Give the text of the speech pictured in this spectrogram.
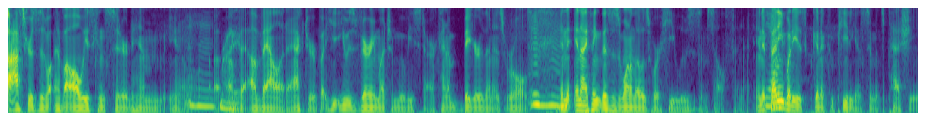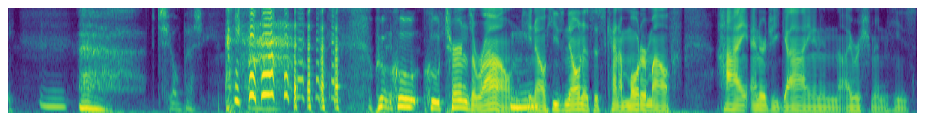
oscars have, have always considered him you know Mm-hmm. a, a Right. va- a, valid actor but he, he was very much a movie star kind of bigger than his roles Mm-hmm. and, and i think this is one of those where he loses himself in it and if Yeah. anybody is going to compete against him it's pesci Joe Pesci. who who who turns around Mm-hmm. you know he's known as this kind of motor mouth high energy guy and in the irishman he's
